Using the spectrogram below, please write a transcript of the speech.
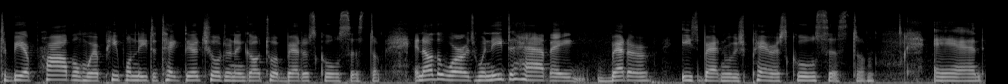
to be a problem where people need to take their children and go to a better school system. In other words, we need to have a better East Baton Rouge Parish school system, and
